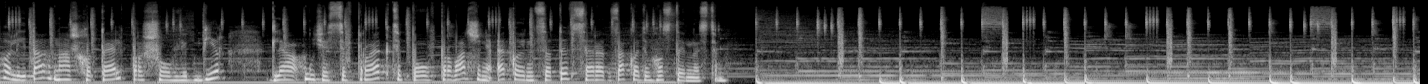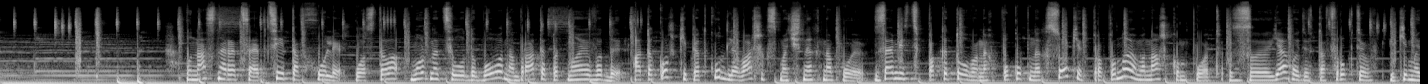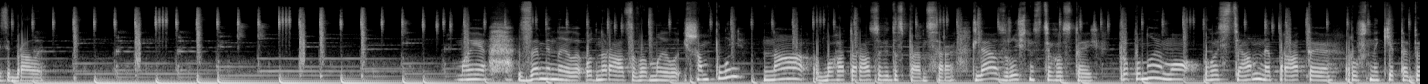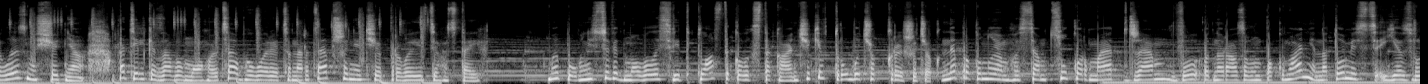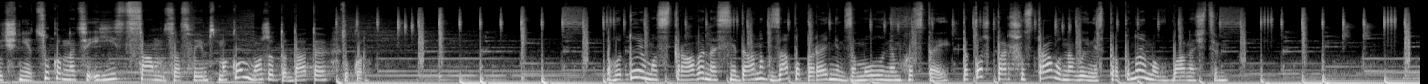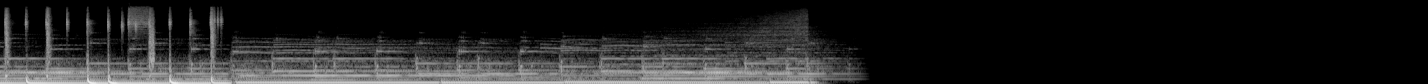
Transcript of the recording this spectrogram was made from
Цього літа наш готель пройшов відбір для участі в проєкті по впровадженню екоініціатив серед закладів гостинності. У нас на рецепції та в холі хостела можна цілодобово набрати питної води, а також кип'ятку для ваших смачних напоїв. Замість пакетованих покупних соків пропонуємо наш компот з ягодів та фруктів, які ми зібрали. Ми замінили одноразове мило і шампунь на багаторазові диспенсери для зручності гостей. Пропонуємо гостям не прати рушники та білизну щодня, а тільки за вимогою. Це обговорюється на рецепшені чи при виїзді гостей. Ми повністю відмовились від пластикових стаканчиків, трубочок, кришечок. Не пропонуємо гостям цукор, мед, джем в одноразовому пакуванні. Натомість є зручні цукорниці, і гість сам за своїм смаком може додати цукор. Готуємо страви на сніданок за попереднім замовленням гостей. Також першу страву на виніс пропонуємо в баночці.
